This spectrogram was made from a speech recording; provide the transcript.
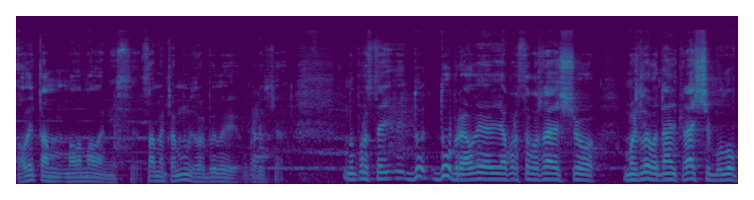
Але там мало-мало місця. Саме тому зробили укриття. Ну просто е, добре, але я просто вважаю, що можливо навіть краще було б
